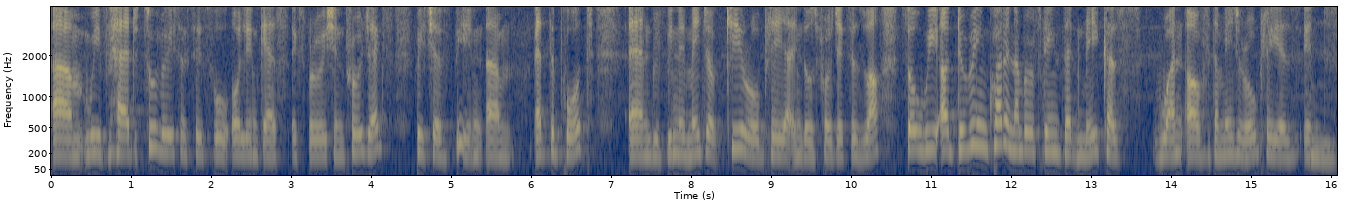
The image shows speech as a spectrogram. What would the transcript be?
um, we've had two very successful oil and gas exploration projects, which have been um, at the port and we've been a major key role player in those projects as well. So we are doing quite a number of things that make us one of the major role players in, mm.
